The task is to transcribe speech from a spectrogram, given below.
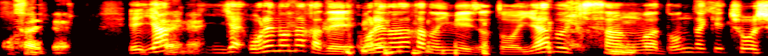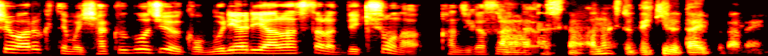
抑えて。え、や、ね、いや、俺の中で、俺の中のイメージだと、矢吹さんはどんだけ調子悪くても150こう無理やりやらせたらできそうな感じがするんだよ。あ確かに。あの人できるタイプだね。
